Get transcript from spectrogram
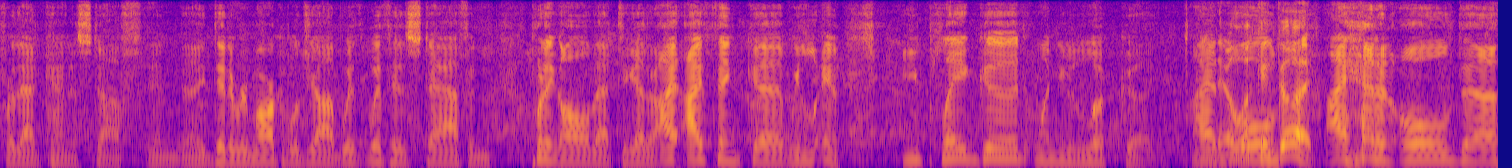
for that kind of stuff. And uh, he did a remarkable job with, with his staff and putting all of that together. I, I think uh, we you, know, you play good when you look good. I had They're an looking old- good. I had an old, uh,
